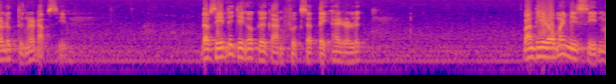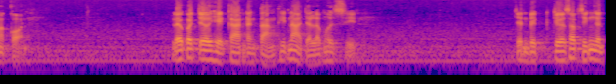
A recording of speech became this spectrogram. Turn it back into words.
ระลึกถึงระดับศีลระดับศีลที่จริงก็คือการฝึกสติให้ระลึก บางทีเราไม่มีศีลมาก่อน แล้วก็เจอเหตุการณ์ต่าง ๆ ที่น่าจะละเมิดศีลเช่นไปเจอทรัพย์สินเงิน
